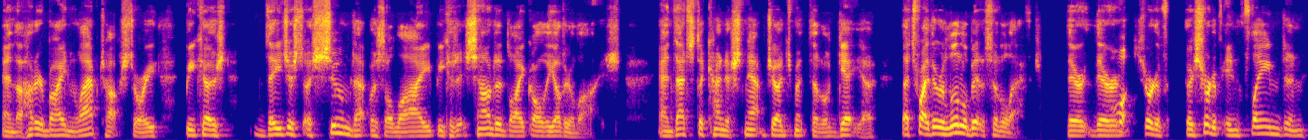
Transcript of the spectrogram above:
and the Hunter Biden laptop story because they just assumed that was a lie because it sounded like all the other lies. and that's the kind of snap judgment that'll get you. That's why they're a little bit to the left. They're they're well, sort of they're sort of inflamed and,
